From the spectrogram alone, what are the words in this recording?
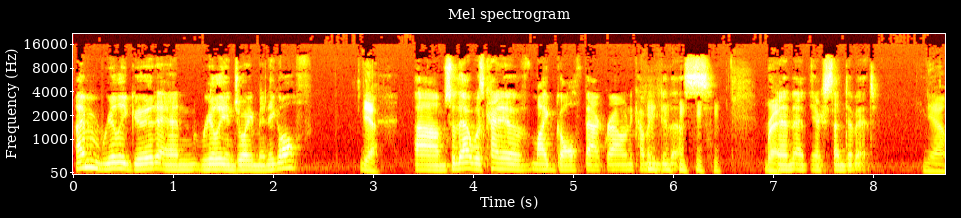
I'm really good and really enjoy mini golf. Yeah, Um, so that was kind of my golf background coming to this, right. and, and the extent of it. Yeah.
